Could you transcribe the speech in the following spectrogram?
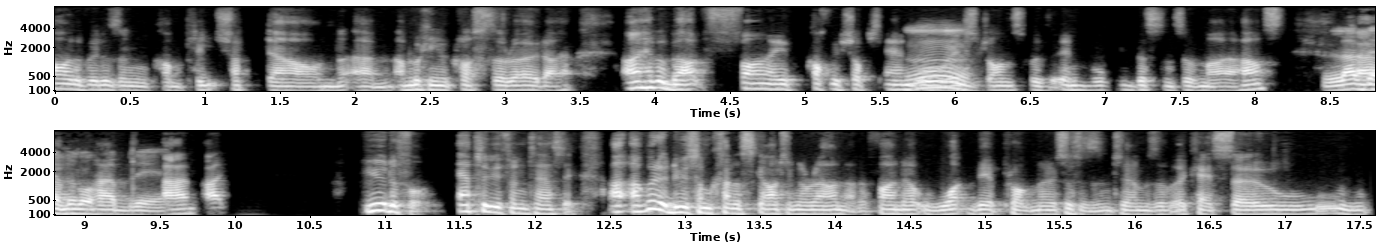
part of it is in complete shutdown. Um, I'm looking across the road. I, I have about five coffee shops and mm. restaurants within walking distance of my house. Love um, that little hub there. And I, beautiful, absolutely fantastic. I, am going to do some kind of scouting around now to find out what their prognosis is in terms of, okay, so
